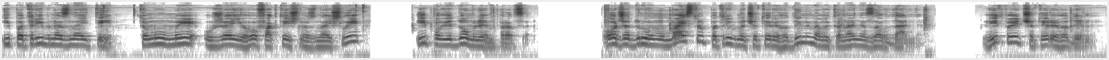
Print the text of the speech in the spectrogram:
і потрібно знайти. Тому ми вже його фактично знайшли і повідомлюємо про це. Отже, другому майстру потрібно 4 години на виконання завдання. Відповідь 4 години.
